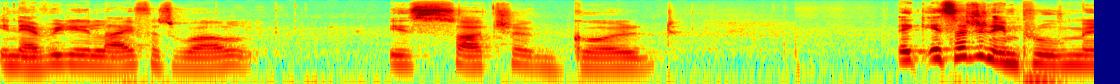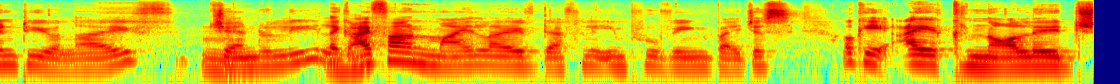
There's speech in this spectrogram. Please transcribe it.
in everyday life as well is such a good like it's such an improvement to your life Mm. generally like Mhm. i found my life definitely improving by just okay i acknowledge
